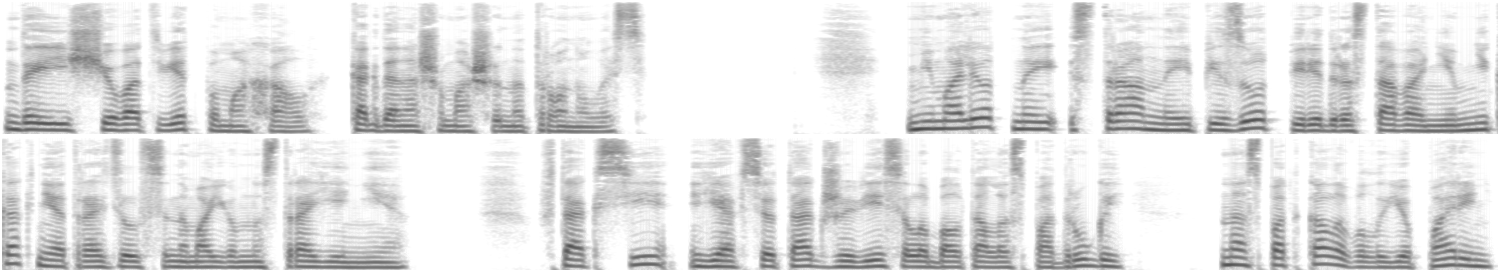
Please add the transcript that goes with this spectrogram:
Да и еще в ответ помахал, когда наша машина тронулась. Мимолетный странный эпизод перед расставанием никак не отразился на моем настроении. В такси я все так же весело болтала с подругой, нас подкалывал ее парень,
